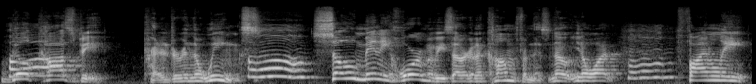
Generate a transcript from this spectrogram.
Bill oh. Cosby, Predator in the Wings. Oh. So many horror movies that are gonna come from this. No, you know what? Hmm. Finally,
